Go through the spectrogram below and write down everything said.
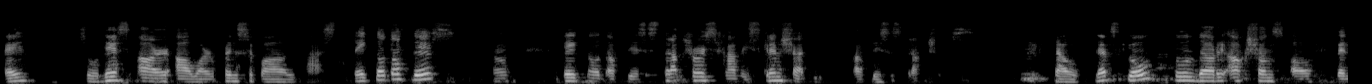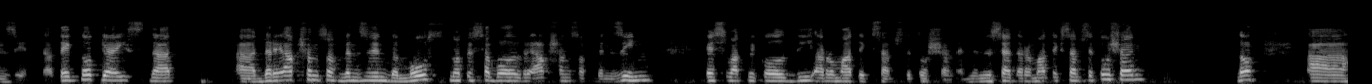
Okay, so these are our principal PAs. Take note of this. No? Take note of these structures, have a screenshot of these structures. Now, let's go to the reactions of benzene. Now, take note, guys, that uh, the reactions of benzene, the most noticeable reactions of benzene is what we call the aromatic substitution. And when we said aromatic substitution, no, uh,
